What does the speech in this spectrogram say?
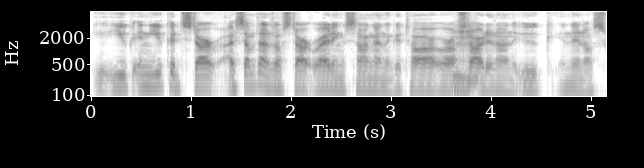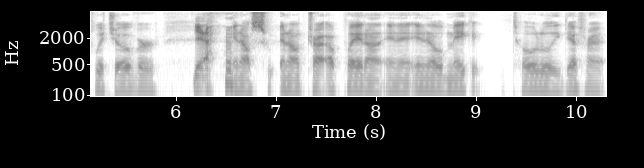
you and you could start. I sometimes I'll start writing a song on the guitar, or I'll Mhm. start it on the uke, and then I'll switch over yeah, and I'll sw- and I'll try I'll play it on and, it, and it'll make it totally different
